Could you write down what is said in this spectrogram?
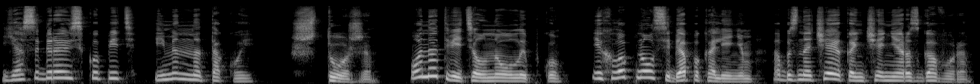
«Я собираюсь купить именно такой». «Что же?» Он ответил на улыбку и хлопнул себя по коленям, обозначая окончание разговора.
